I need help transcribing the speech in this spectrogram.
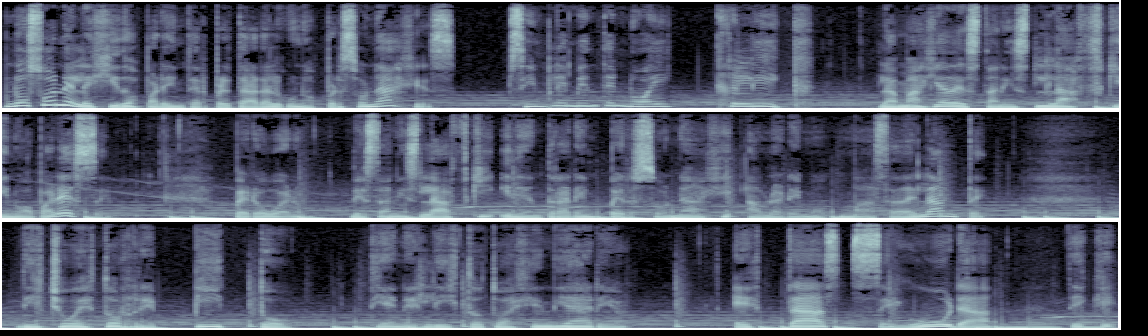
no son elegidos para interpretar algunos personajes. Simplemente no hay clic. La magia de Stanislavski no aparece. Pero bueno, de Stanislavski y de entrar en personaje hablaremos más adelante. Dicho esto, repito, tienes listo tu agendiario. Estás segura de que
